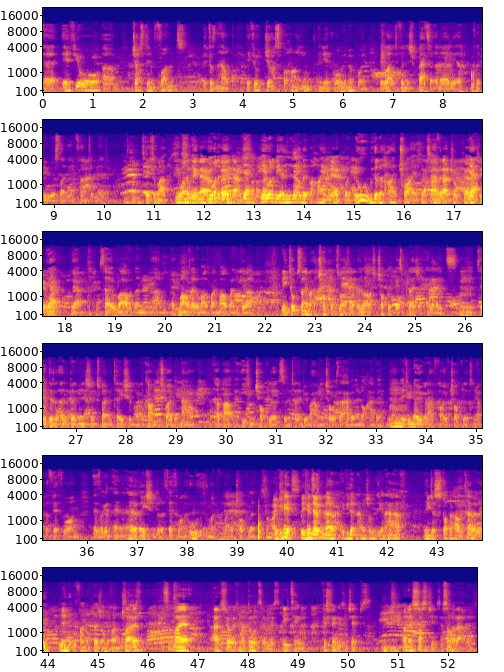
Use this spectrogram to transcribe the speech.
Uh, if you're um, just in front, it doesn't help. If you're just behind and you hit the wobbly middle point, you're likely to finish better and earlier than the people who are slightly in front at mid. Okay. So you're talking about you want to be, you want to be, yeah, like you want to be a little bit behind the Yeah. midpoint. Ooh, we've got to high, try it. That's how natural curve yeah, to your yeah, yeah. Okay. So rather than um, miles ahead or miles behind, miles behind you give up. But he talked something about chocolate as well, so about the last chocolate gives pleasure, elevates. Mm. So he did a, a bit of an interesting experimentation, on, I can't describe it now, about eating chocolates and telling people how many chocolates they're having or not having. Mm. If you know you're going to have five chocolates and you have the fifth one, there's like an, an elevation to the fifth one, like, oh, this is my final chocolate. It's not my If you kids. But if you Kids don't that. know, if you don't know how many chocolates you're going to have, and you just stop it arbitrarily, you don't get the final pleasure on the final chocolate. so my, I'm sure it was my daughter was eating fish fingers and chips. Mm-hmm. Oh no, sausages or something like that.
